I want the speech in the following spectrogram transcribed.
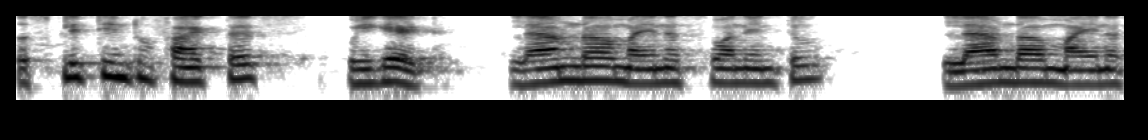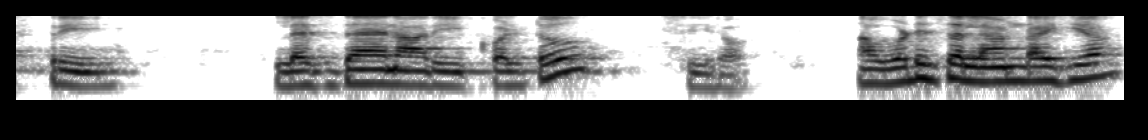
So split into factors, we get lambda minus 1 into lambda minus 3 less than or equal to 0. Now what is the lambda here?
